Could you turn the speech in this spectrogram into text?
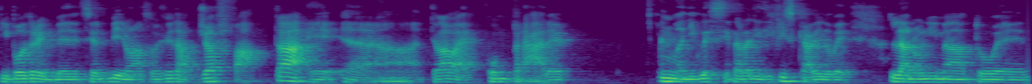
ti potrebbe servire una società già fatta e eh, te la vai a comprare in una di questi paradisi fiscali dove l'anonimato è,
